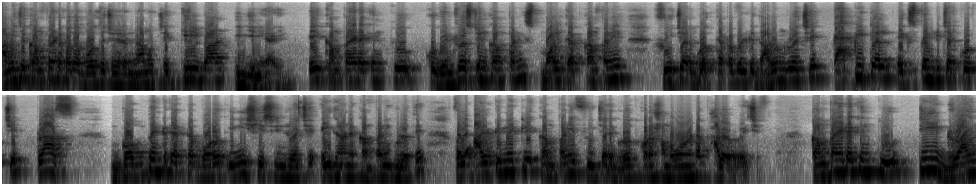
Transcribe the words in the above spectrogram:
আমি যে কোম্পানিটার কথা বলতে চাই, এটার নাম হচ্ছে কিলবার্ন ইঞ্জিনিয়ারিং এই কোম্পানিটা কিন্তু খুব interesting company small cap company future growth capability দারুণ রয়েছে ক্যাপিটাল এক্সপেন্ডিচার করছে প্লাস গভর্নমেন্টের একটা বড় ইনিশিয়েশন রয়েছে এই ধরনের কোম্পানিগুলোতে ফলে আলটিমেটলি কোম্পানি ফিউচারে গ্রোথ করার সম্ভাবনাটা ভালো রয়েছে। কোম্পানিটা কিন্তু টি ড্রয়িং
